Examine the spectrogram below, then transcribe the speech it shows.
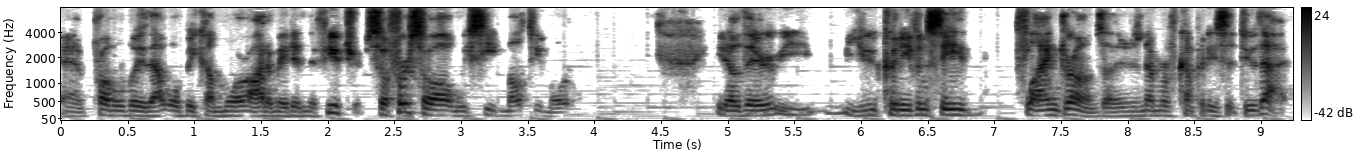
and probably that will become more automated in the future. So first of all, we see multimodal you know, there you could even see flying drones. Uh, there's a number of companies that do that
